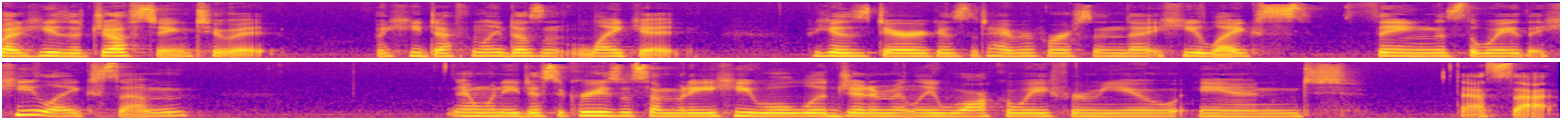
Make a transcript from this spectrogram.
but he's adjusting to it. But he definitely doesn't like it because Derek is the type of person that he likes things the way that he likes them. And when he disagrees with somebody, he will legitimately walk away from you, and that's that.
